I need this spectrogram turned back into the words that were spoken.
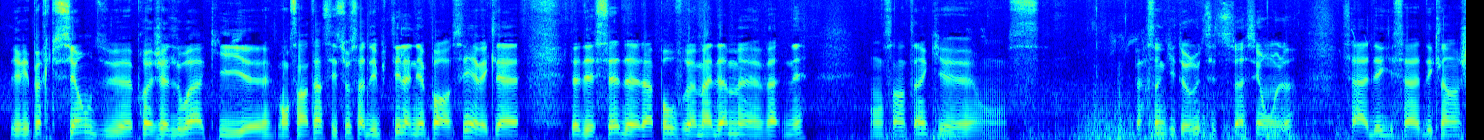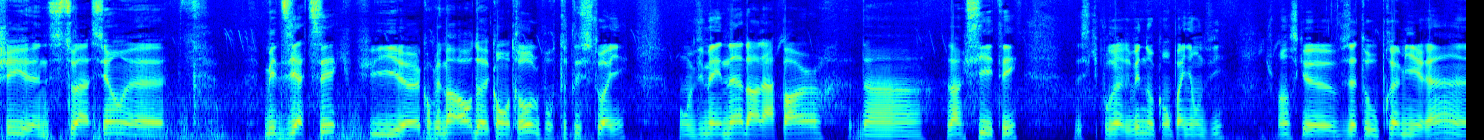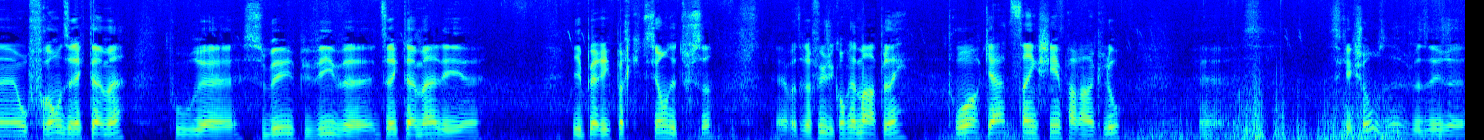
Les répercussions du euh, projet de loi qui, euh, on s'entend, c'est sûr, ça a débuté l'année passée avec le décès de la pauvre Madame euh, Vatnet. On s'entend que personne qui est heureux de cette situation-là. Ça, a déclenché une situation médiatique, puis complètement hors de contrôle pour tous les citoyens. On vit maintenant dans la peur, dans l'anxiété de ce qui pourrait arriver de nos compagnons de vie. Je pense que vous êtes au premier rang, euh, au front directement, pour euh, subir puis vivre euh, directement les, les répercussions de tout ça. votre refuge est complètement plein. 3, 4, 5 chiens par enclos. c'est quelque chose, je veux dire.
